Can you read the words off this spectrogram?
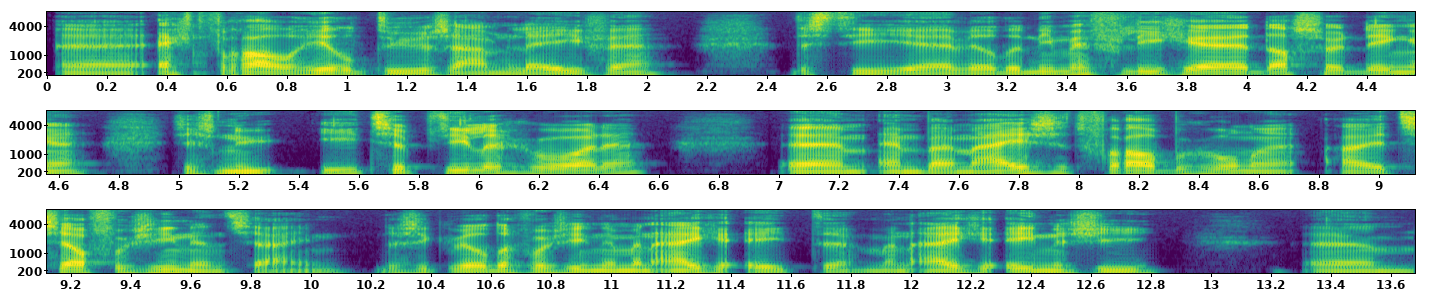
eh, echt vooral heel duurzaam leven. Dus die wilde niet meer vliegen, dat soort dingen. Ze is nu iets subtieler geworden. Ehm, en bij mij is het vooral begonnen uit zelfvoorzienend zijn. Dus ik wilde voorzien in mijn eigen eten, mijn eigen energie. Ehm,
